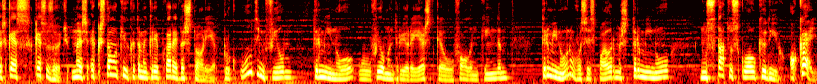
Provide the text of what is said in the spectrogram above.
Esquece, esquece os outros. Mas a questão aqui que eu também queria pegar é da história. Porque o último filme terminou, o filme anterior a este, que é o Fallen Kingdom, terminou, não vou ser spoiler, mas terminou num status quo que eu digo, ok,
